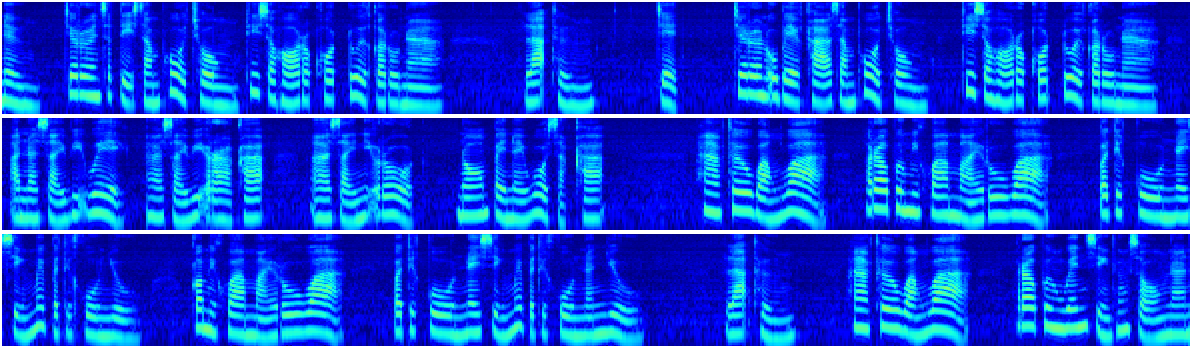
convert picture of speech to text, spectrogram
หนึ่งเจริญสติสัมโพชงที่สหรคตด้วยกรุณา ละถึง 7. เจริญอุเบกขาสัมโพชงที่สหรคตด้วยกรุณาอนาศัยวิเวก อาศัยวิราคะ อาศัยนิโรธ น้อมไปในโวสักคะ หากเธอหวังว่า เราเพิ่งมีความหมายรู้ว่า ปฏิกูลในสิ่งไม่ปฏิกูลอยู่ ก็มีความหมายรู้ว่า ปฏิกูลในสิ่งไม่ปฏิกูลนั้นอยู่ ละถึง หากเธอหวังว่า เราพึงเว้นสิ่งทั้งสองนั้น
